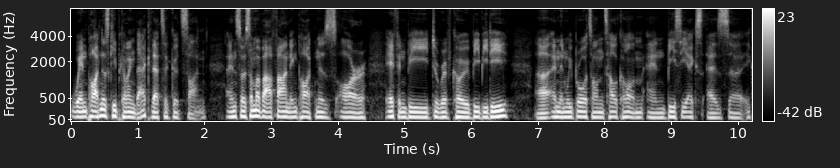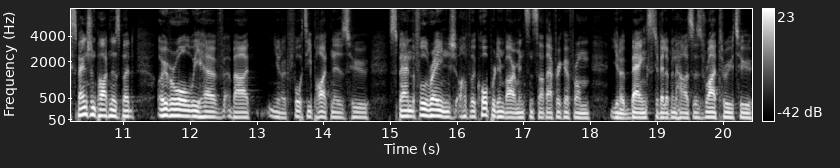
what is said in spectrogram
when partners keep coming back. That's a good sign. And so some of our founding partners are FNB, Derivco, BBD. Uh, and then we brought on Telkom and BCX as uh, expansion partners. But overall, we have about you know 40 partners who span the full range of the corporate environments in South Africa from you know banks development houses right through to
